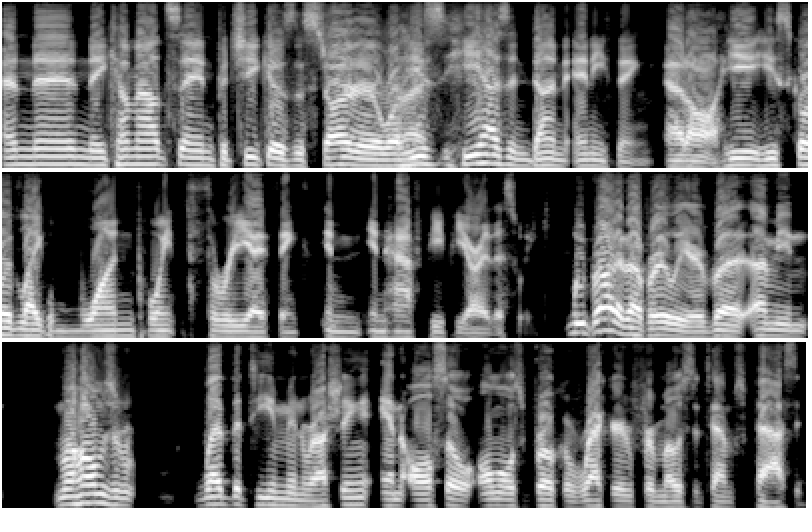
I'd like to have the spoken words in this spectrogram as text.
And then they come out saying Pacheco's the starter. Well, Right. he's he hasn't done anything at all. He he scored like 1.3 I think in in half PPR this week. we brought it up earlier, but I mean, Mahomes led the team in rushing and also almost broke a record for most attempts passing.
